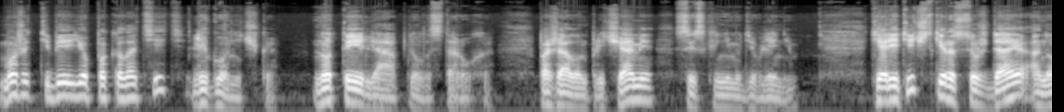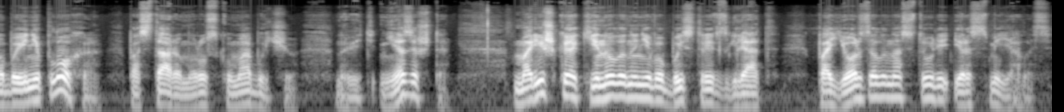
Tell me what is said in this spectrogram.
Может, тебе ее поколотить легонечко? Но ты ляпнула, старуха. Пожал он плечами с искренним удивлением. Теоретически рассуждая, оно бы и неплохо, по старому русскому обычаю, но ведь не за что. Маришка кинула на него быстрый взгляд, поерзала на стуле и рассмеялась.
